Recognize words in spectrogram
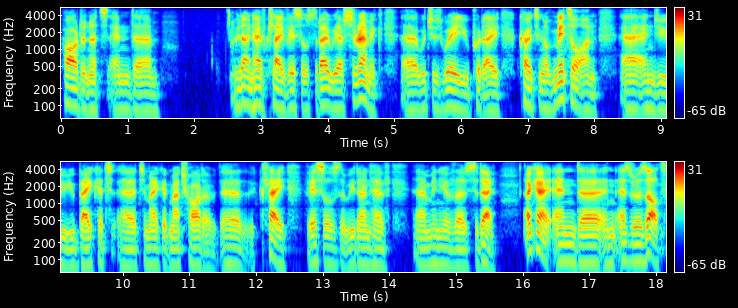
harden it and um, we don't have clay vessels today. We have ceramic, uh, which is where you put a coating of metal on uh, and you, you bake it uh, to make it much harder. the clay vessels that we don't have uh, many of those today. Okay, and uh, and as a result,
